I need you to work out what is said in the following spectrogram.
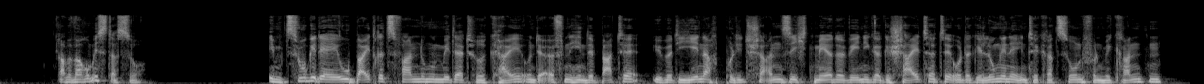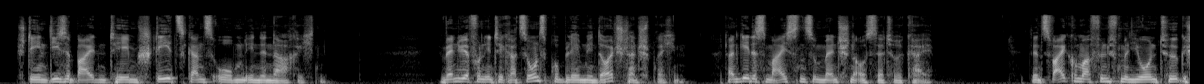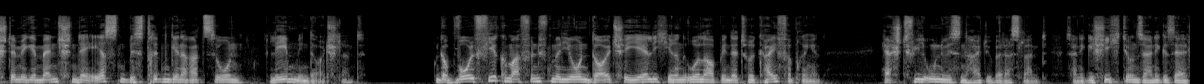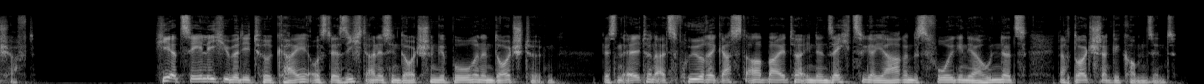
Aber warum ist das so? Im Zuge der EU-Beitrittsverhandlungen mit der Türkei und der öffentlichen Debatte über die je nach politischer Ansicht mehr oder weniger gescheiterte oder gelungene Integration von Migranten stehen diese beiden Themen stets ganz oben in den Nachrichten. Wenn wir von Integrationsproblemen in Deutschland sprechen, dann geht es meistens um Menschen aus der Türkei. Denn 2,5 Millionen türkischstämmige Menschen der ersten bis dritten Generation leben in Deutschland. Und obwohl 4,5 Millionen Deutsche jährlich ihren Urlaub in der Türkei verbringen, herrscht viel Unwissenheit über das Land, seine Geschichte und seine Gesellschaft. Hier erzähle ich über die Türkei aus der Sicht eines in Deutschland geborenen Deutschtürken, dessen Eltern als frühere Gastarbeiter in den 60er Jahren des vorigen Jahrhunderts nach Deutschland gekommen sind.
